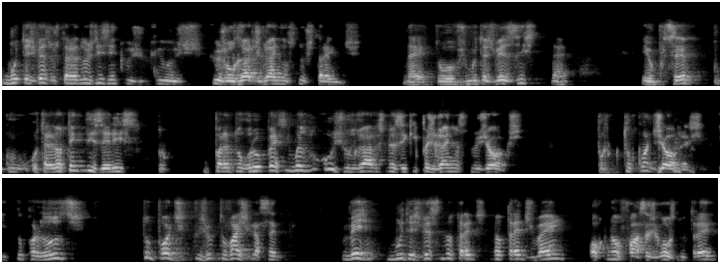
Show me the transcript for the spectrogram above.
Muitas vezes os treinadores dizem que os, que os, que os lugares ganham-se nos treinos. Né? Tu ouves muitas vezes isto. Né? Eu percebo, porque o treinador tem que dizer isso. Perante o grupo é assim, mas os lugares nas equipas ganham-se nos jogos. Porque tu, quando jogas e tu produzes, tu, podes, tu vais jogar sempre. Mesmo muitas vezes não treines, não treines bem ou que não faças gols no treino,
